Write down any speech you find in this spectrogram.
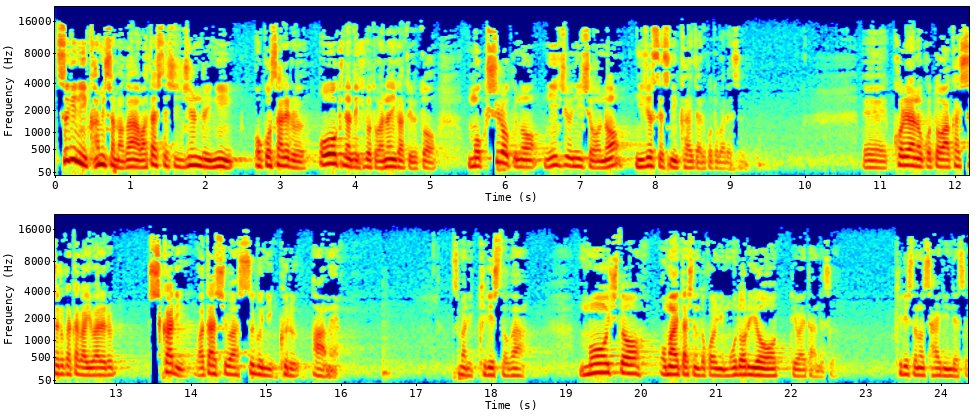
次に神様が私たち人類に起こされる大きな出来事は何かというと、黙示録の22章の20節に書いてある言葉です。これらのことを明かしする方が言われる。しかり、私はすぐに来る。アーメン。つまり、キリストが、もう一度お前たちのところに戻るよって言われたんです。キリストの再臨です。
